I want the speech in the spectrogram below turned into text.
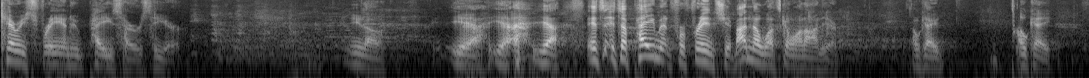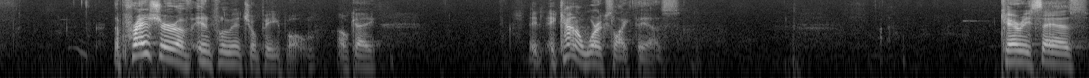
Carrie's friend who pays hers here. You know, yeah, yeah, yeah. It's, it's a payment for friendship. I know what's going on here. Okay, okay. The pressure of influential people, okay, it, it kind of works like this. Carrie says,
